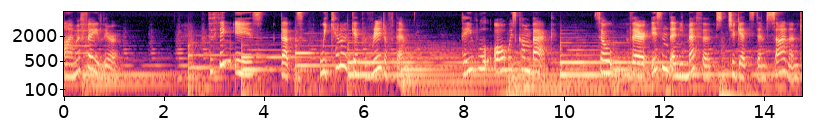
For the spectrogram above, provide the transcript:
I'm a failure? The thing is that we cannot get rid of them. They will always come back. So there isn't any method to get them silent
